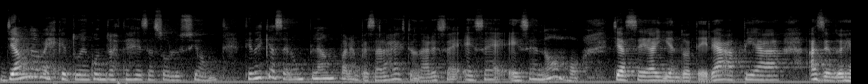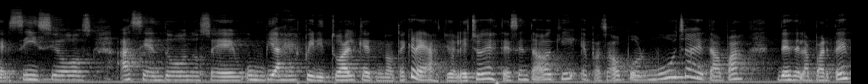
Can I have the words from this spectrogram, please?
ya una vez que tú encontraste esa solución, tienes que hacer un plan para empezar a gestionar ese, ese, ese enojo, ya sea yendo a terapia, haciendo ejercicios, haciendo, no sé, un viaje espiritual que no te creas. Yo el hecho de estar sentado aquí he pasado por muchas etapas, desde la parte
